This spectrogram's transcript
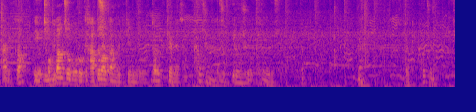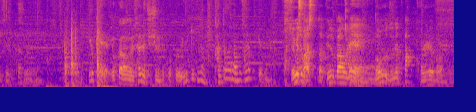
하니까 예, 이 전반적으로 다 들어간 느낌으로 넓게 해서 펴주는 거죠. 이런 식으로 계속 올려줘요. 음. 이렇게 펴주는 빛을 펴주면 이렇게 역광을 살려주시면 될 것 같고 이것도 그냥 간단하게 한번 살려볼게요. 그냥. 여기 좀 아쉽다. 비눗방울이 네. 너무 눈에 빡 걸려버렸네요.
